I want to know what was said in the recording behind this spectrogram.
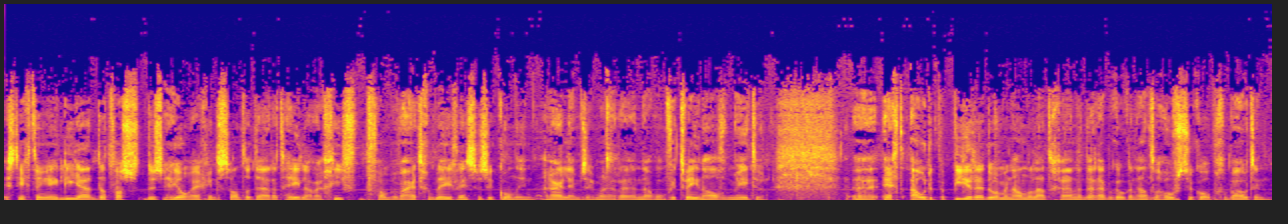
Stichting Elia, dat was dus heel erg interessant dat daar het hele archief van bewaard gebleven is. Dus ik kon in Haarlem zeg maar, nou, ongeveer 2,5 meter uh, echt oude papieren door mijn handen laten gaan. En daar heb ik ook een aantal hoofdstukken op gebouwd. En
